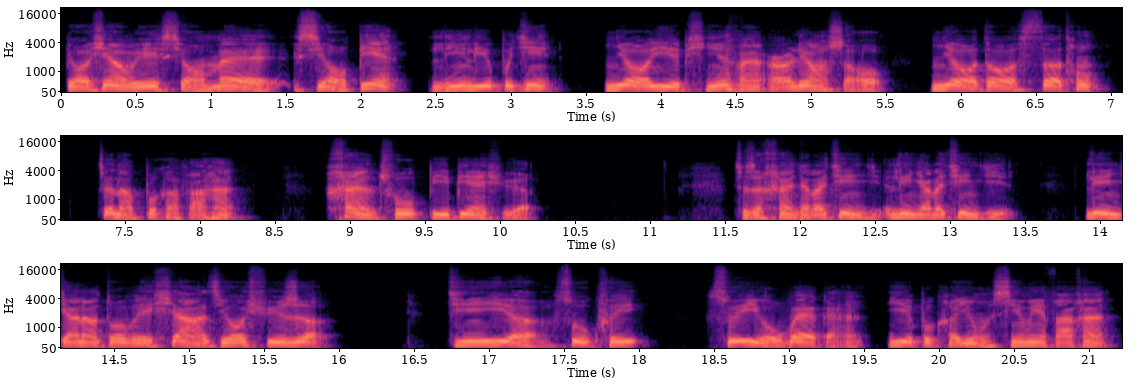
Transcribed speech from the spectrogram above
表现为小麦小便淋漓不尽，尿液频繁而量少，尿道涩痛，这呢不可发汗，汗出必便血。这是汗家的禁忌，淋家的禁忌。淋家呢多为下焦虚热。津液素亏，虽有外感，亦不可用辛温发汗。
